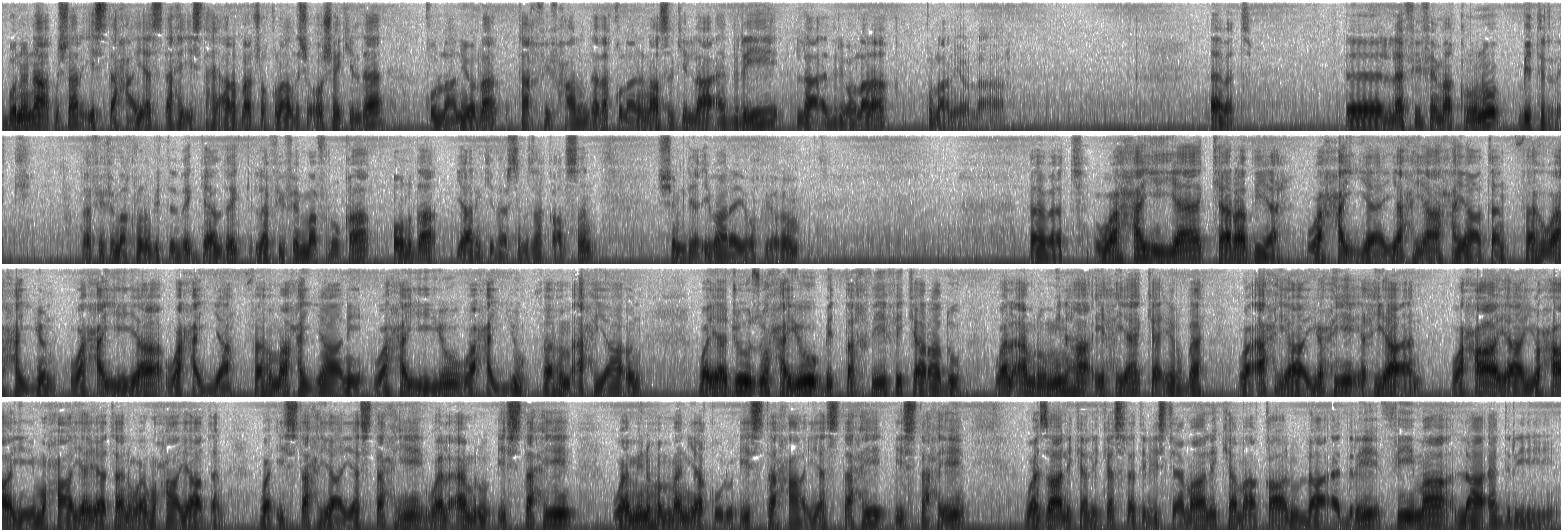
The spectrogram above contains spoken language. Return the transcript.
Bunu ne yapmışlar? İstaha yestahi istahi. Araplar çok kullandığı için o şekilde kullanıyorlar. Tahfif halinde de kullanıyor. Nasıl ki la edri, la edri olarak kullanıyorlar. Evet. E, lafife makrunu bitirdik. Lafife makrunu bitirdik. Geldik lafife mefruka. Onu da yarınki dersimize kalsın. Şimdi ibareyi okuyorum. Evet. Ve hayye keradiye ve hayye yahya hayaten fehuve hayyun ve hayya ve hayya fehuma hayyani ve hayyu ve hayyu fehum ahyaun ve yecuzu hayyu bittahfifi keradu vel emru minha ihya keirde ve ahya yuhyi ihyaen وحايا يحايي محايية ومحاياة وإستحيا يستحيي والأمر استحيي ومنهم من يقول استحى يستحي استحي وذلك لكسرة الاستعمال كما قالوا لا أدري فيما لا أدري.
